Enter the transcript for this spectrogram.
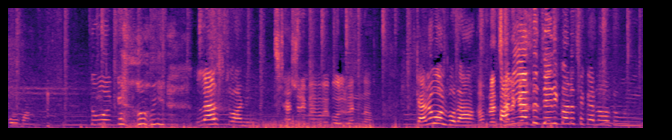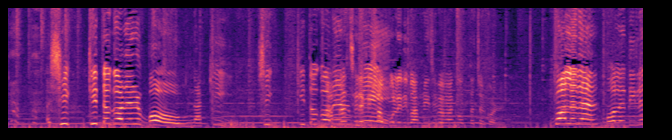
বোমা তোমাকে আমি লাস্ট ওয়ার্নিং শাশুড়ি মা বলবেন না। কেন বলব না? আপনার পানি আনতে দেরি করেছে কেন তুমি? শিক্ষিত ঘরের বউ নাকি? শিক্ষিত ঘরের আপনার ছেলেকে সব বলে দিব আপনি যেভাবে আমাকে অত্যাচার করেন। বলে দেন বলে দিলে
